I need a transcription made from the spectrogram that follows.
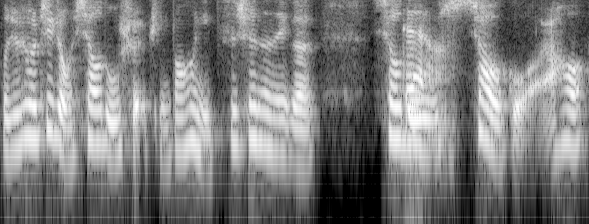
我就说这种消毒水平，包括你自身的那个消毒效果，然后，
